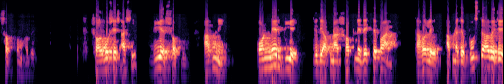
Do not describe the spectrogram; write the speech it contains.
সক্ষম হবে সর্বশেষ আসি বিয়ের স্বপ্ন। আপনি অন্যের বিয়ে যদি আপনার স্বপ্নে দেখতে পান, তাহলে আপনাকে বুঝতে হবে যে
